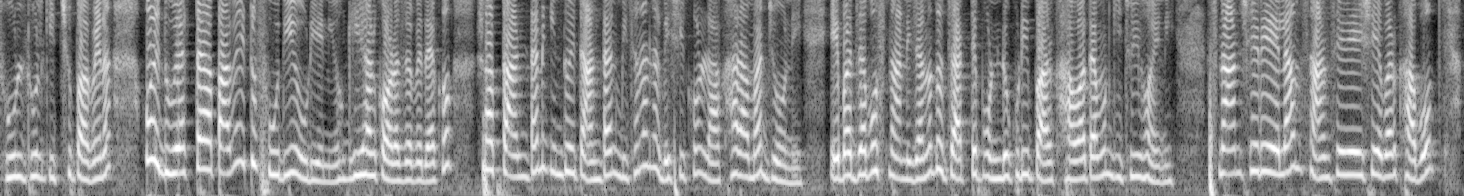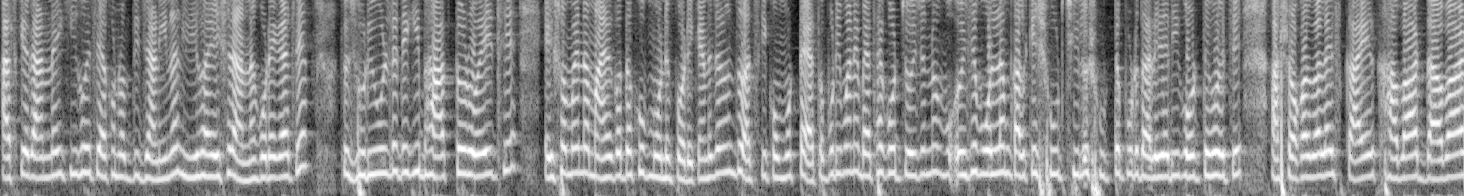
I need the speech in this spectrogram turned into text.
ঝুল ঠুল কিচ্ছু পাবে না। ওই দু একটা পাবে, একটু ফু দিয়ে উড়িয়ে নিও ঘি আর করা যাবে দেখো। সব টান টান কিন্তু ওই টান টান বিছানা না বেশিক্ষণ রাখার আমার জো নেই। এবার যাব স্নানে, জানো তো চারটে পনেরো কুড়ি পার খাওয়া তেমন কিছুই হয়নি। স্নান সেরে এলাম, স্নান সেরে এসে এবার খাব। আজকে রান্নায় কি হয়েছে এখন অবধি জানি না, দিদিভাই এসে রান্না করে গেছে। তো ঝুড়ি উল্টে দেখি ভাত তো রয়েছে। এই সময় না মায়ের কথা খুব মনে পড়ে। কেন জানো তো? আজকে কোমরটা এত পরিমাণে ব্যথা করছে, ওই জন্য ওই যে বললাম কালকে শ্যুট ছিল শ্যুটটা পুরো দাঁড়িয়ে দাঁড়িয়ে করতে হয়েছে। আর সকালবেলায় স্কাইয়ের খাবার, দাবার,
